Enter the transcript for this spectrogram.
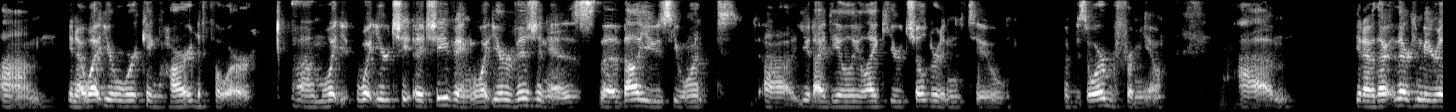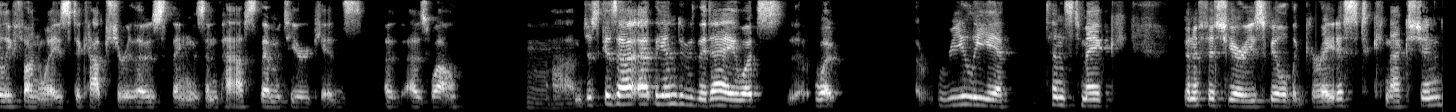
um, you know, what you're working hard for. what what you're achieving, what your vision is, the values you want, uh, you'd ideally like your children to absorbed from you. Mm-hmm. Um, you know, there, there can be really fun ways to capture those things and pass them to your kids as, as well. Mm-hmm. Um, just because at, at, the end of the day, what's what really uh, tends to make beneficiaries feel the greatest connection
